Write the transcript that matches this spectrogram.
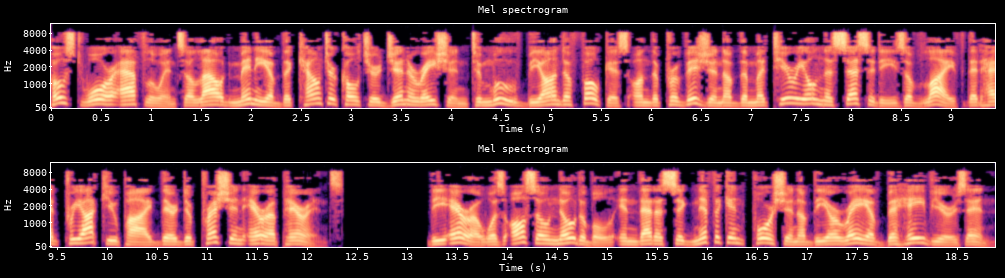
Post-war affluence allowed many of the counterculture generation to move beyond a focus on the provision of the material necessities of life that had preoccupied their Depression-era parents. The era was also notable in that a significant portion of the array of behaviors and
